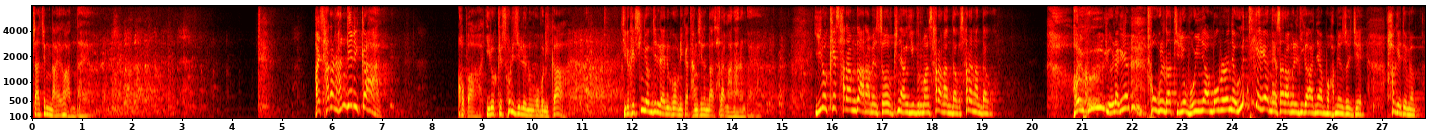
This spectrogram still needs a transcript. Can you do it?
짜증 나요, 안 나요? 아니, 사랑한다니까! 거봐, 이렇게 소리 지르는 거 보니까, 이렇게 신경질 내는 거 보니까 당신은 나 사랑 안 하는 거야. 이렇게 사랑도 안 하면서 그냥 입으로만 사랑한다고, 사랑한다고. 아이고, 연락에 속을 다 들여 보이냐, 모르느냐, 어떻게 해야 내 사랑을 네가 하냐, 뭐 하면서 이제 하게 되면, 아,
